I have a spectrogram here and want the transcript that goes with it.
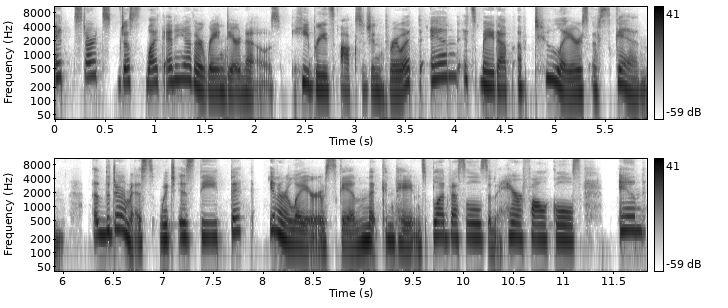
It starts just like any other reindeer nose. He breathes oxygen through it, and it's made up of two layers of skin. The dermis, which is the thick inner layer of skin that contains blood vessels and hair follicles, and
